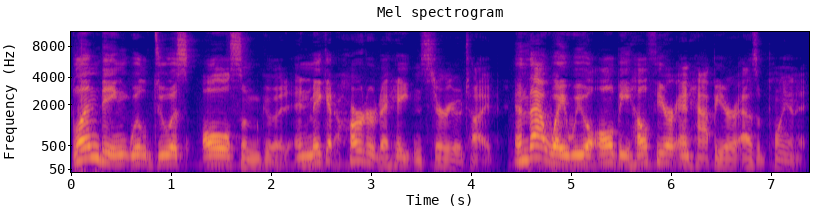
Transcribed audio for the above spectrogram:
Blending will do us all some good, and make it harder to hate and stereotype. And that way we will all be healthier and happier as a planet.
